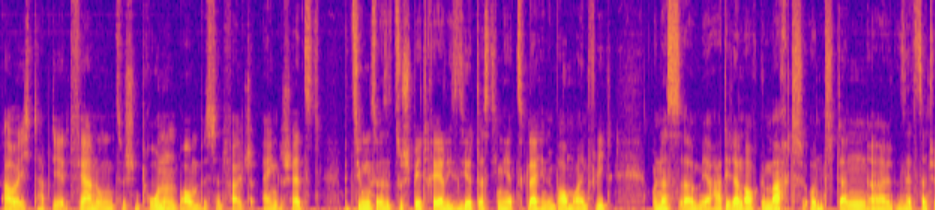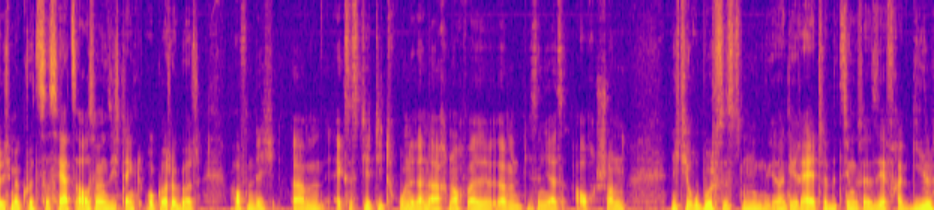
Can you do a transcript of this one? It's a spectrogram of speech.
aber ich habe die Entfernung zwischen Drohne und Baum ein bisschen falsch eingeschätzt, beziehungsweise zu spät realisiert, dass die mir jetzt gleich in den Baum reinfliegt. Und das ähm, ja, hat die dann auch gemacht und dann äh, setzt natürlich mal kurz das Herz aus, wenn man sich denkt, oh Gott, oh Gott, hoffentlich ähm, existiert die Drohne danach noch, weil ähm, die sind ja jetzt auch schon nicht die robustesten äh, Geräte, beziehungsweise sehr fragil.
